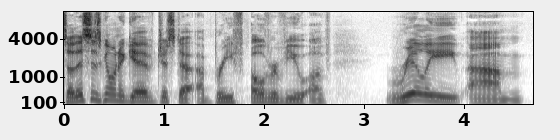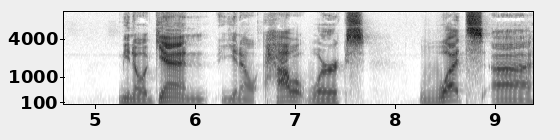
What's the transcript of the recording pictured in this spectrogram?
So this is going to give just a, a brief overview of really, um, you know, again, you know, how it works, what, uh,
